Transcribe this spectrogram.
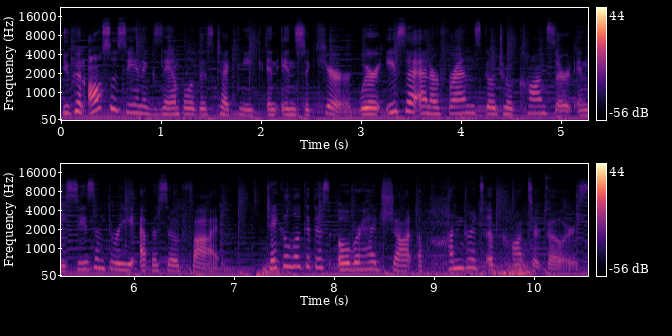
You can also see an example of this technique in Insecure, where Issa and her friends go to a concert in season 3, episode 5. Take a look at this overhead shot of hundreds of concert goers.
